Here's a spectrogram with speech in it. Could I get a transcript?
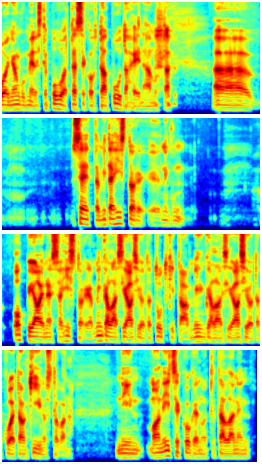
voin jonkun mielestä puhua tässä kohtaa puutaheinää, mutta ää, se, että mitä histori, niin kuin oppiaineessa historia, minkälaisia asioita tutkitaan, minkälaisia asioita koetaan kiinnostavana, niin mä oon itse kokenut, että tällainen –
